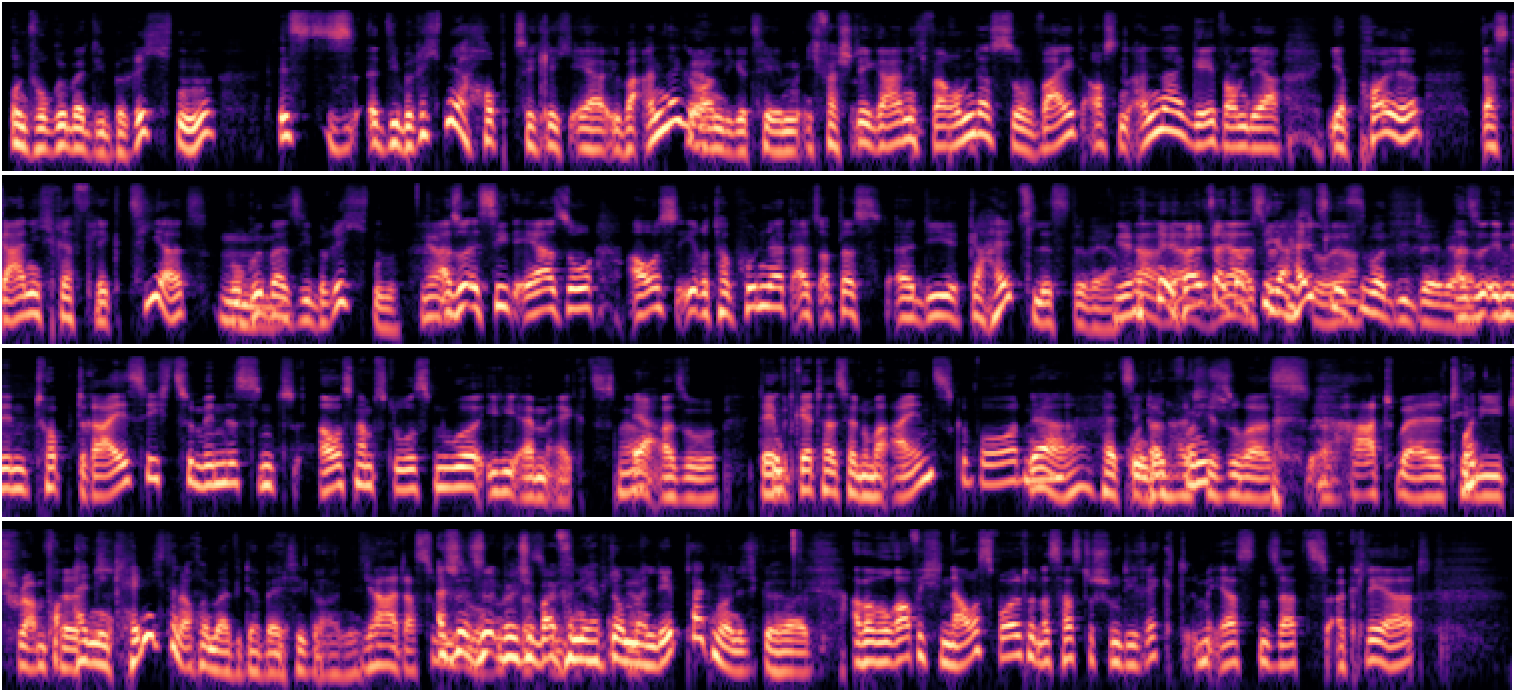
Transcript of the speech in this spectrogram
und worüber die berichten, ist, die berichten ja hauptsächlich eher über undergroundige Themen. Ich verstehe gar nicht, warum das so weit auseinander geht, warum der, ihr Poll das gar nicht reflektiert, worüber sie berichten. Hm. Ja. Also es sieht eher so aus, ihre Top 100, als ob das äh, die Gehaltsliste wäre. Ja, ja, als, ja, ob die wirklich so, Gehaltsliste ja. von DJ wäre. Also in den Top 30 zumindest sind ausnahmslos nur EDM-Acts. Ne? Ja. Also David Guetta ist ja Nummer 1 geworden. Ja, herzlichen Und dann halt hier sowas, äh, Hardwell, Timmy, Trumpet. Vor allen Dingen kenne ich dann auch immer wieder welche gar nicht. Ja, das Also sowieso. das Das bei, von denen habe ich noch ja. meinen Lebtag noch nicht gehört. Aber worauf ich hinaus wollte, und das hast du schon direkt im ersten Satz erklärt,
